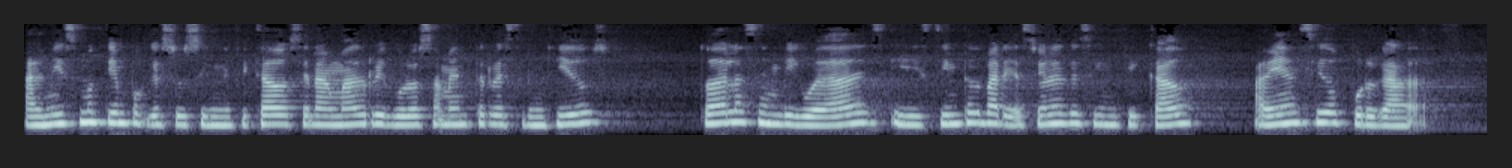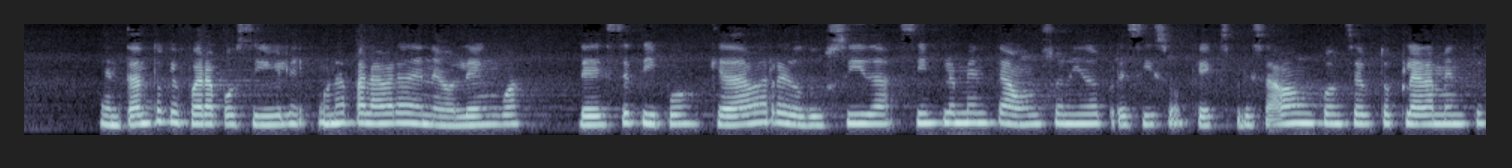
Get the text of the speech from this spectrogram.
Al mismo tiempo que sus significados eran más rigurosamente restringidos, todas las ambigüedades y distintas variaciones de significado habían sido purgadas. En tanto que fuera posible, una palabra de neolengua de este tipo quedaba reducida simplemente a un sonido preciso que expresaba un concepto claramente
